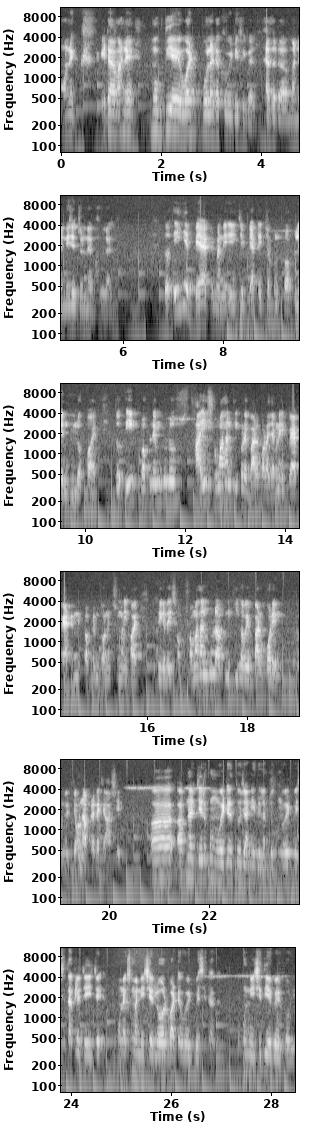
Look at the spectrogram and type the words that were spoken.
অনেক এটা মানে মুখ দিয়ে ওয়ার্ড বলাটা খুবই ডিফিকাল্ট এতটা মানে নিজের জন্য ভালো লাগে। তো এই যে ব্যাট মানে এই যে ব্যাটের যখন প্রবলেমগুলো হয় তো এই প্রবলেমগুলো স্থায়ী সমাধান কি করে বার করা যায়? মানে ব্যাটের প্রবলেম তো অনেক সময় হয় ক্রিকেটের সমাধানগুলো আপনি কীভাবে বার করেন? প্রথমে, যখন আপনার কাছে আসে। আপনার যেরকম ওয়েটের তো জানিয়ে দিলাম, যখন ওয়েট বেশি থাকলে যেই যে, অনেক সময় নিচে লোয়ার পার্টে ওয়েট বেশি থাকে, তখন নিচে দিয়ে বের করি।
